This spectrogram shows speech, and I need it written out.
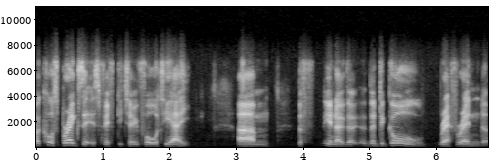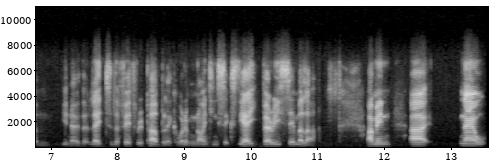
Well, of course, Brexit is 52.48. Um, the you know the the De Gaulle referendum, you know that led to the Fifth Republic, or whatever, 1968, very similar. I mean, uh, now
